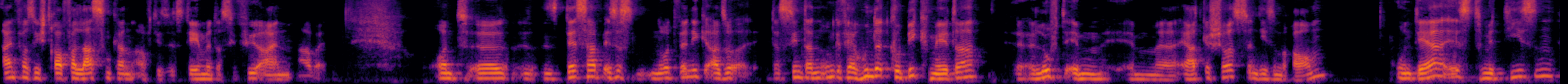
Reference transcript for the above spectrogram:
einfach sich darauf verlassen kann, auf die Systeme, dass sie für einen arbeiten. Und äh, deshalb ist es notwendig, also das sind dann ungefähr 100 Kubikmeter äh, Luft im, im äh, Erdgeschoss in diesem Raum. Und der ist mit diesen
